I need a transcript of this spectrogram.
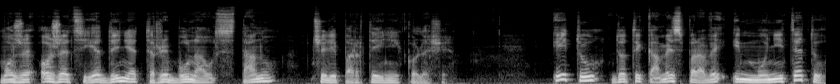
może orzec jedynie Trybunał Stanu, czyli partyjni kolesie. I tu dotykamy sprawy immunitetu,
